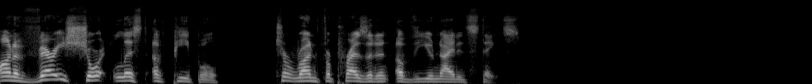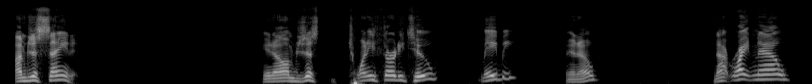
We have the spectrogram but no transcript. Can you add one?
on a very short list of people to run for president of the United States. I'm just saying it. You know, I'm just 2032, maybe, you know. Not right now.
